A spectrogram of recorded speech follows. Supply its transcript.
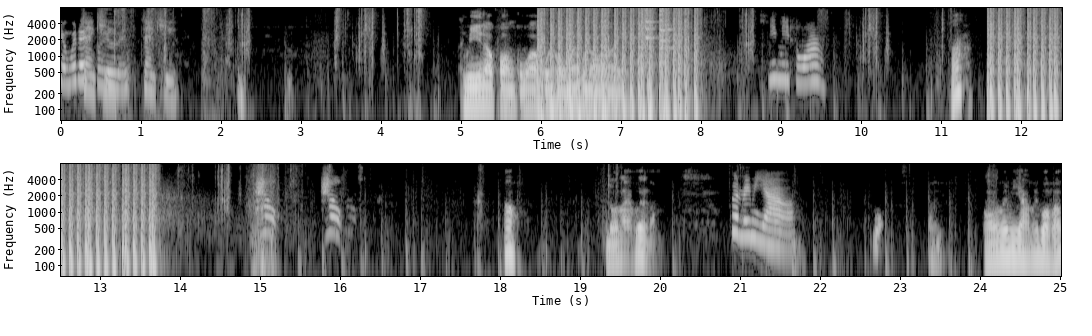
ยังไม่ได้ Thank ปืน you. เลย Thank you. มีเอากล่องกูว่าคุณหงให้คุณหน่อยนี่มีตัว ฮะ Help! Help! โดนอะไรเพื่อนเพื่อนไม่มียาเหรออ๋อไม่มียาไม่บอกแล้ว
